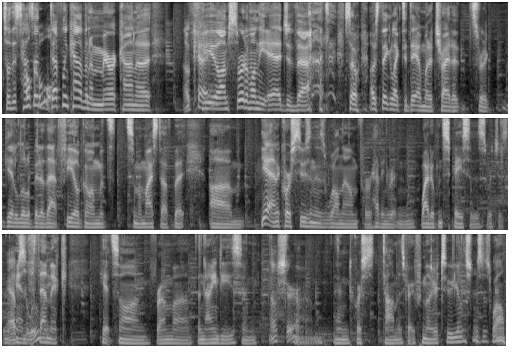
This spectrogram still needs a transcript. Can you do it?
So this has Oh, cool. a, definitely kind of an Americana Okay. feel. I'm sort of on the edge of that. so I was thinking like today I'm going to try to sort of get a little bit of that feel going with some of my stuff. But um, yeah, and of course Susan is well known for having written Wide Open Spaces, which is an Absolutely. anthemic hit song from uh, the 90s and oh, sure. and of course, Tom is very familiar to your listeners as well.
